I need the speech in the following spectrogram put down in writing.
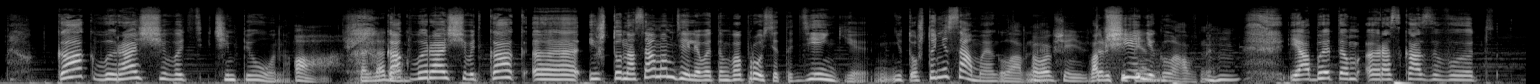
как выращивать чемпионов. А, тогда как да. выращивать, как э, и что на самом деле в этом вопросе это деньги, не то, что не самое главное. А вообще, вообще не главное. Мгм. И об этом рассказывают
